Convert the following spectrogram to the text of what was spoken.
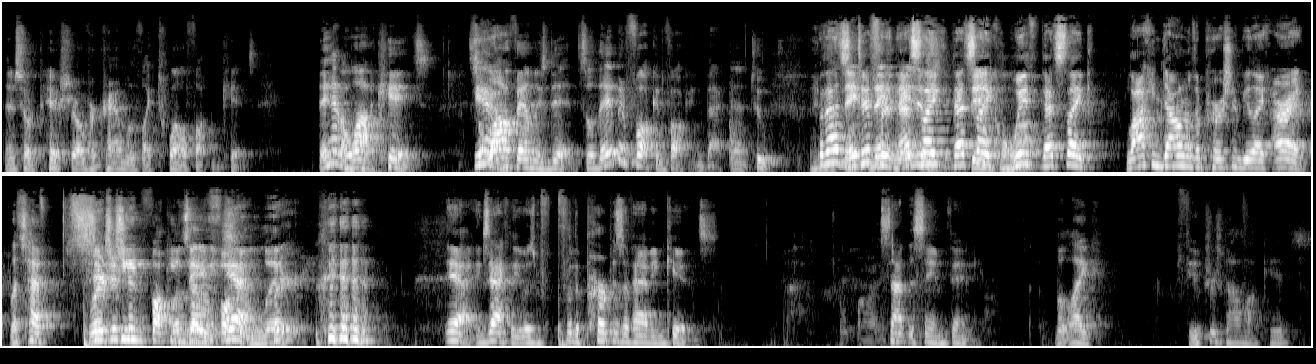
Then it showed a picture of her grandma with like twelve fucking kids. They had a lot of kids. So a lot of families did. So they've been fucking fucking back then too. But that's They- different. they- they that's just like that's like with out. that's like locking down with a person and be like, all right, Let's have We're just sixteen gonna- fucking Let's have a babies. fucking Yeah, but- litter. yeah, exactly. It was for the purpose of having kids. It's not the same thing. But like, Future's got a lot of kids.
